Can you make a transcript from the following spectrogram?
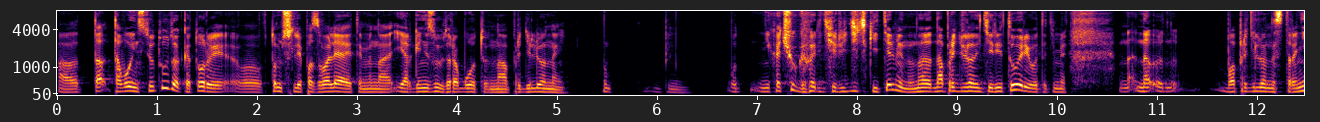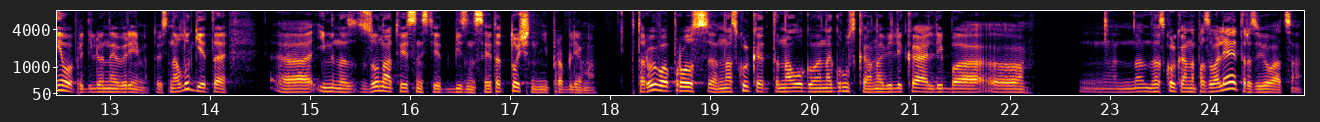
а, того института, который э, в том числе позволяет именно и организует работу на определенной, ну, блин, вот не хочу говорить юридические термины, на, на определенной территории, вот этими, на, на, в определенной стране в определенное время. То есть налоги это э, именно зона ответственности бизнеса, это точно не проблема. Второй вопрос, насколько эта налоговая нагрузка, она велика, либо э, насколько она позволяет развиваться.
